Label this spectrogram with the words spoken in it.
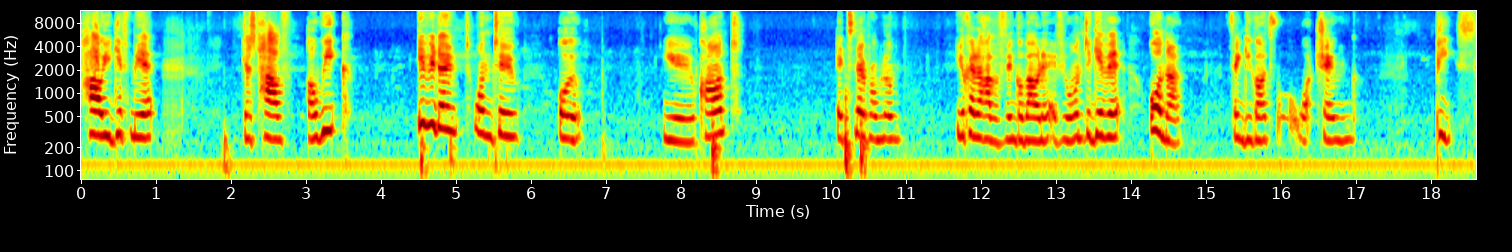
how you gift me it. Just have a week. If you don't want to, or you can't, it's no problem. You can have a think about it if you want to give it or no. Thank you guys for watching. Peace.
